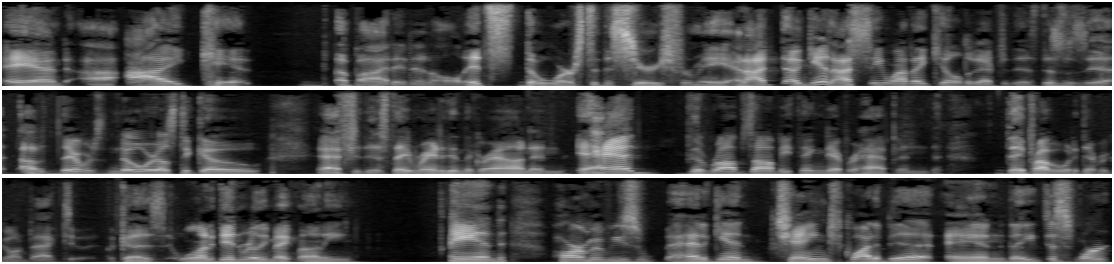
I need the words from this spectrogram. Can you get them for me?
And uh, I can't abide it at all. It's the worst of the series for me. And I again, I see why they killed it after this. This was it. Was, there was nowhere else to go after this. They ran it in the ground, and it had the Rob Zombie thing never happened. They probably would have never gone back to it because one, it didn't really make money and horror movies had again changed quite a bit and they just weren't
